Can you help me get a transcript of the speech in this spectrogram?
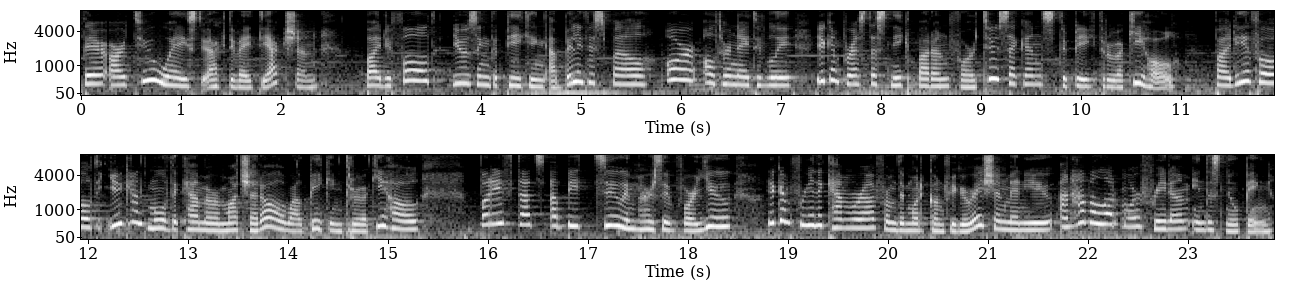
There are two ways to activate the action. By default, using the peeking ability spell, or alternatively, you can press the sneak button for 2 seconds to peek through a keyhole. By default, you can't move the camera much at all while peeking through a keyhole, but if that's a bit too immersive for you, you can free the camera from the mod configuration menu and have a lot more freedom in the snooping.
